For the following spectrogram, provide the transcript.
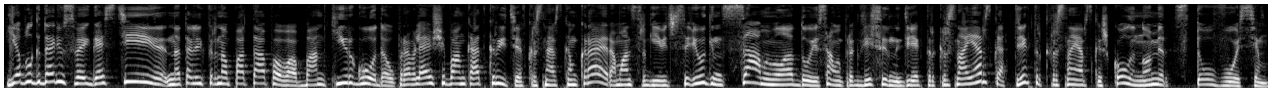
Я благодарю своих гостей Наталью Викторовну Потапова, банкир года, управляющий банка «Открытие» в Красноярском крае, Роман Сергеевич Серегин, самый молодой и самый прогрессивный директор Красноярска, директор Красноярской школы номер 108.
